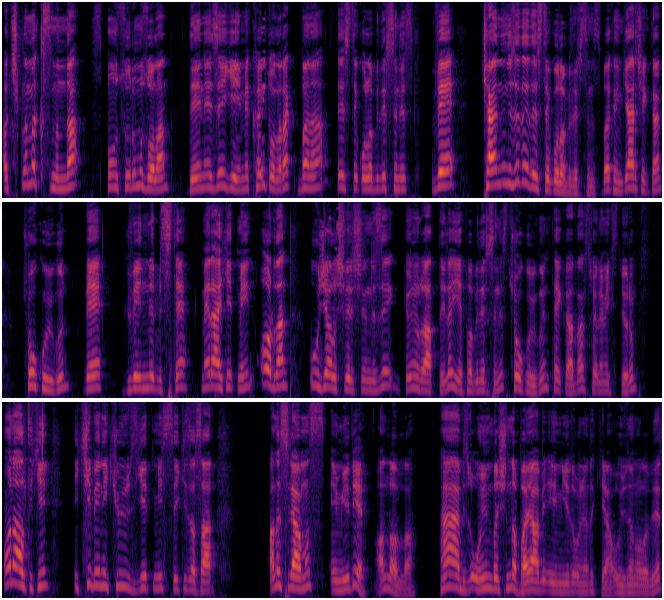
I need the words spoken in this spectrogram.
Açıklama kısmında sponsorumuz olan DNZ Game'e kayıt olarak bana destek olabilirsiniz. Ve kendinize de destek olabilirsiniz. Bakın gerçekten çok uygun ve güvenilir bir site. Merak etmeyin. Oradan UC alışverişlerinizi gönül rahatlığıyla yapabilirsiniz. Çok uygun. Tekrardan söylemek istiyorum. 16 kill, 2278 hasar. Ana silahımız M7. Allah Allah. Ha biz oyun başında bayağı bir M7 oynadık ya. O yüzden olabilir.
